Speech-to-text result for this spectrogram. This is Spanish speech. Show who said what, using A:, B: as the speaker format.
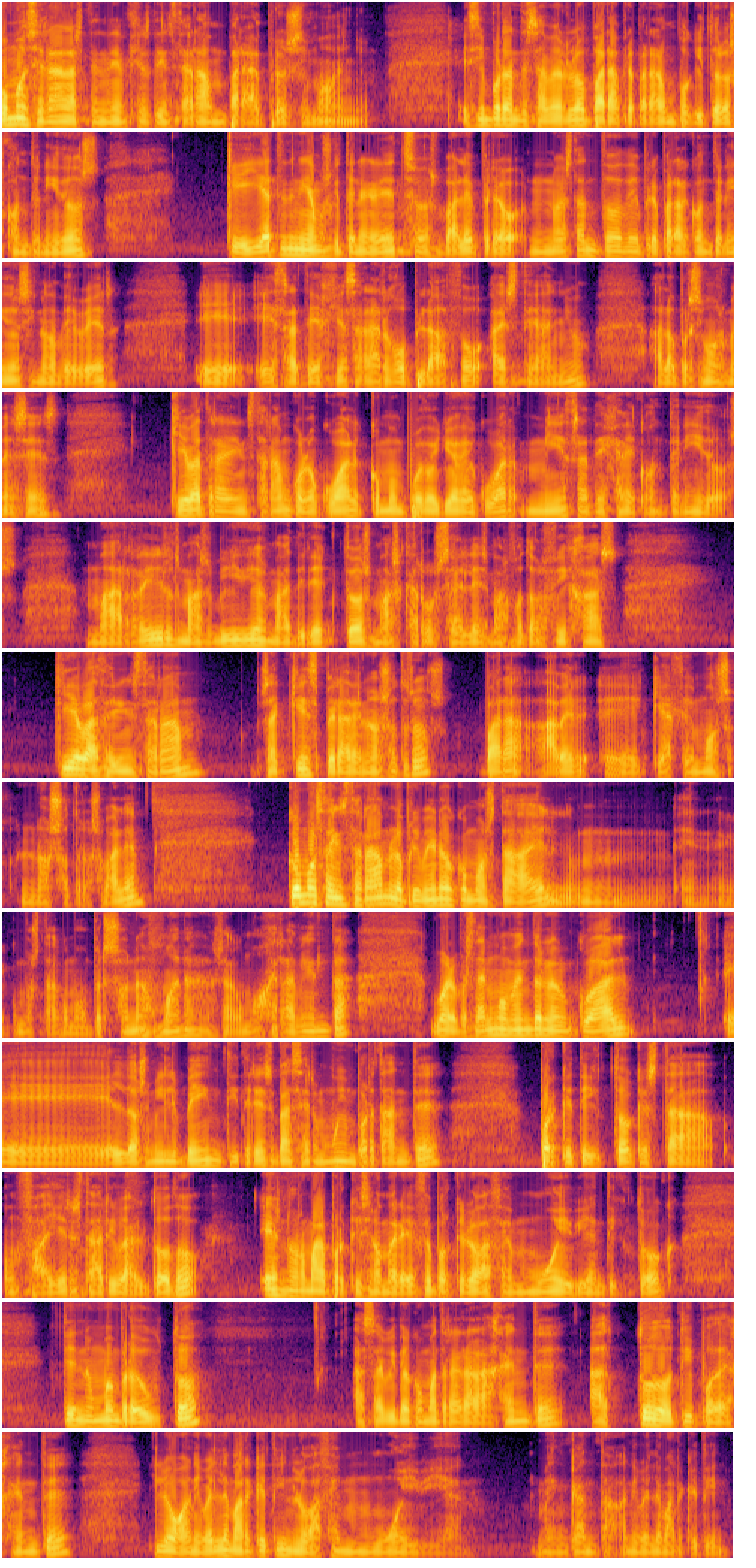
A: ¿Cómo serán las tendencias de Instagram para el próximo año? Es importante saberlo para preparar un poquito los contenidos que ya tendríamos que tener hechos, ¿vale? Pero no es tanto de preparar contenidos, sino de ver eh, estrategias a largo plazo a este año, a los próximos meses. ¿Qué va a traer Instagram? Con lo cual, ¿cómo puedo yo adecuar mi estrategia de contenidos? Más reels, más vídeos, más directos, más carruseles, más fotos fijas. ¿Qué va a hacer Instagram? O sea, ¿qué espera de nosotros para a ver eh, qué hacemos nosotros, ¿vale? ¿Cómo está Instagram? Lo primero, ¿cómo está él? Mm, eh, ¿Cómo está como persona humana? O sea, como herramienta. Bueno, pues está en un momento en el cual eh, el 2023 va a ser muy importante porque TikTok está on fire, está arriba del todo. Es normal porque se lo merece, porque lo hace muy bien TikTok. Tiene un buen producto, ha sabido cómo atraer a la gente, a todo tipo de gente, y luego a nivel de marketing lo hace muy bien. Me encanta a nivel de marketing.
